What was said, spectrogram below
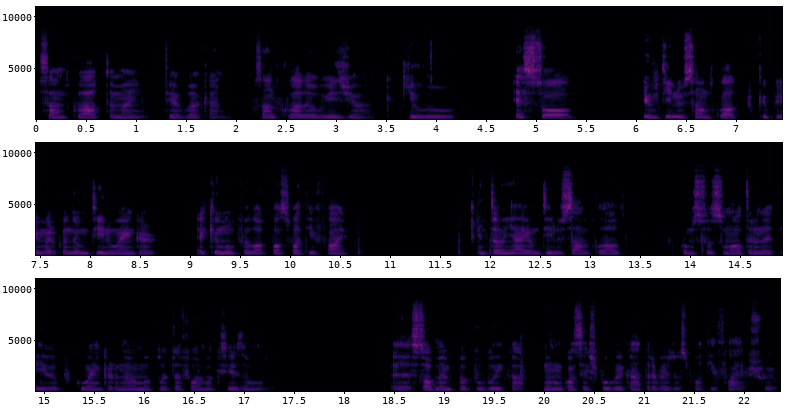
SoundCloud também teve bacana. SoundCloud eu vi já que aquilo é só eu meti no SoundCloud porque primeiro quando eu meti no Anchor aquilo não foi logo para o Spotify. Então yeah, eu meti no SoundCloud como se fosse uma alternativa porque o Anchor não é uma plataforma que se usa muito. Uh, só mesmo para publicar. Porque não consegues publicar através do Spotify, acho eu.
